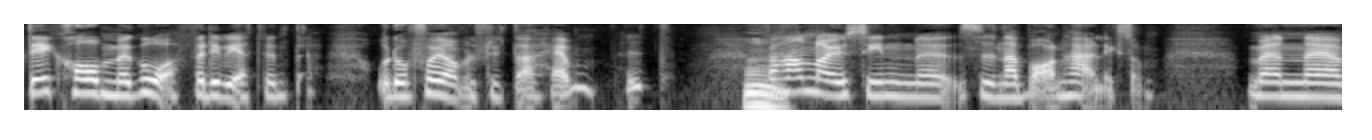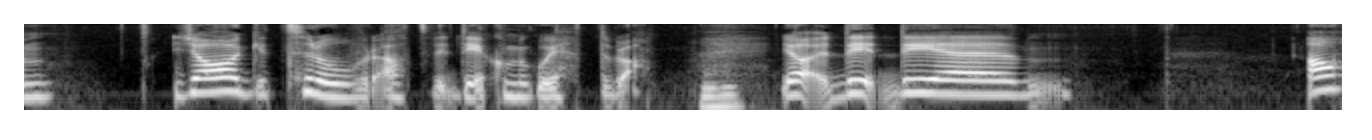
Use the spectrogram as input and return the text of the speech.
det kommer gå, för det vet vi inte. Och då får jag väl flytta hem hit. Mm. För han har ju sin, eh, sina barn här liksom. Men eh, jag tror att det kommer gå jättebra. Mm. Ja, det, det, ja,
